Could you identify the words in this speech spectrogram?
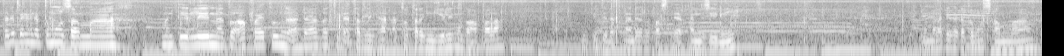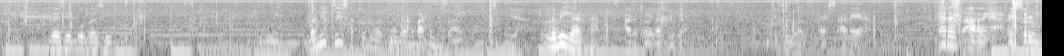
tadi pengen ketemu sama mentilin atau apa itu nggak ada atau tidak terlihat atau terenggiling atau apalah. Mungkin tidak pernah dilepas liarkan di sini. Ya malah kita ketemu sama gazebo gazebo. Banyak sih satu dua tiga empat. Iya lebih kakak ada toilet juga itu buat rest area eh rest area restroom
